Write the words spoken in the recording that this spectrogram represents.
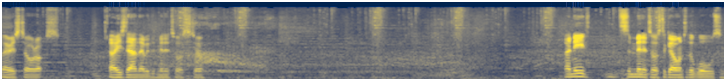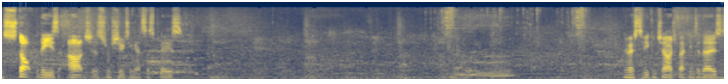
Where is Taurox? Oh, he's down there with the Minotaurs still. I need some Minotaurs to go onto the walls and stop these archers from shooting at us, please. The rest of you can charge back into those.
